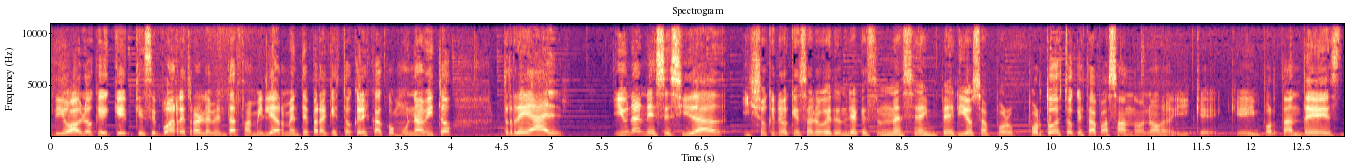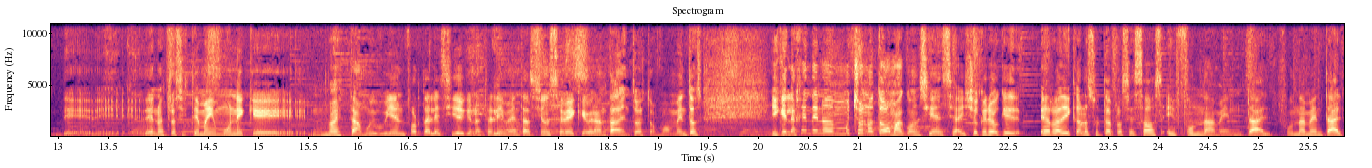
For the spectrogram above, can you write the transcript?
Digo, hablo que, que, que se pueda retroalimentar familiarmente para que esto crezca como un hábito real y una necesidad. Y yo creo que es algo que tendría que ser una necesidad imperiosa por, por todo esto que está pasando, ¿no? Y que, que importante es de, de- nuestro sistema inmune que no está muy bien fortalecido y que nuestra alimentación se ve quebrantada en todos estos momentos. Y que la gente no, mucho no toma conciencia. Y yo creo que erradicar los ultraprocesados es fundamental, fundamental.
